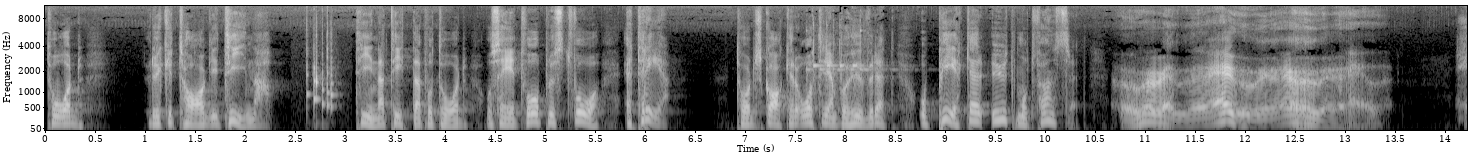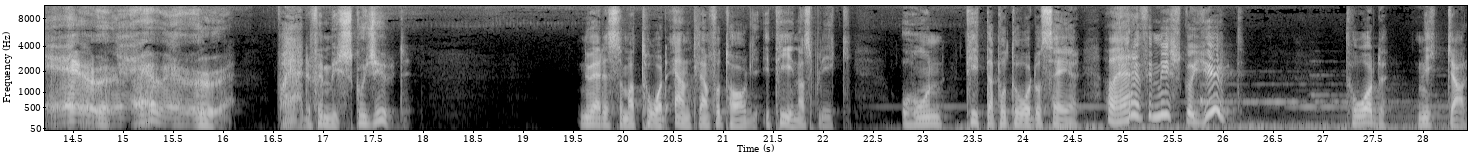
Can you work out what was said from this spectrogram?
Tord rycker tag i Tina. Tina tittar på Tord och säger två plus två är tre. Tord skakar återigen på huvudet och pekar ut mot fönstret. Vad är det för mysko ljud? Nu är det som att Tord äntligen får tag i Tinas blick och hon tittar på Tord och säger Vad är det för myskoljud? Tord nickar.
